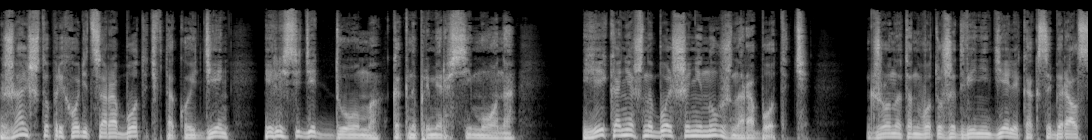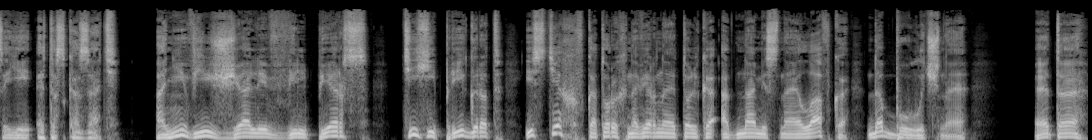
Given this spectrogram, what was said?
Жаль, что приходится работать в такой день или сидеть дома, как, например, Симона. Ей, конечно, больше не нужно работать. Джонатан вот уже две недели как собирался ей это сказать. Они въезжали в Вильперс, тихий пригород, из тех, в которых, наверное, только одна мясная лавка да булочная. «Это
